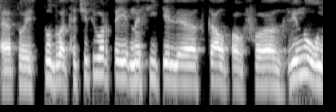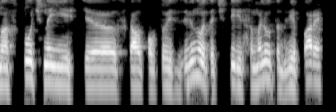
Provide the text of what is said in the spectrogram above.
Э, то есть Ту-24 носитель э, скалпов, звено у нас точно есть скалпов, то есть звено это 4 самолета, 2 пары.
